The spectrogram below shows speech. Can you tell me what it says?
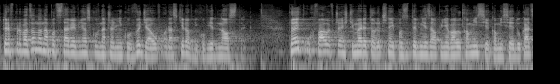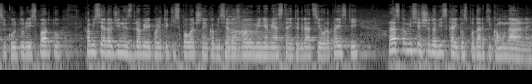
które wprowadzono na podstawie wniosków naczelników wydziałów oraz kierowników jednostek. Projekt uchwały w części merytorycznej pozytywnie zaopiniowały komisje, Komisja Edukacji, Kultury i Sportu, Komisja Rodziny, Zdrowia i Polityki Społecznej, Komisja Rozwoju Mienia Miasta i Integracji Europejskiej oraz Komisja Środowiska i Gospodarki Komunalnej.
